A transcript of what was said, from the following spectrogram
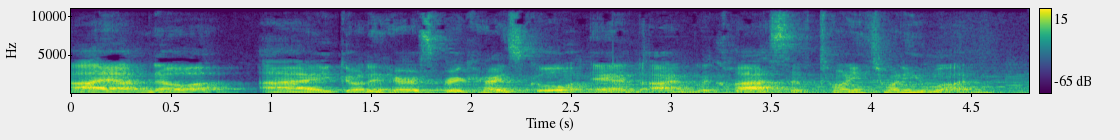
Hi, I'm Noah. I go to Harrisburg High School and I'm the class of 2021.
